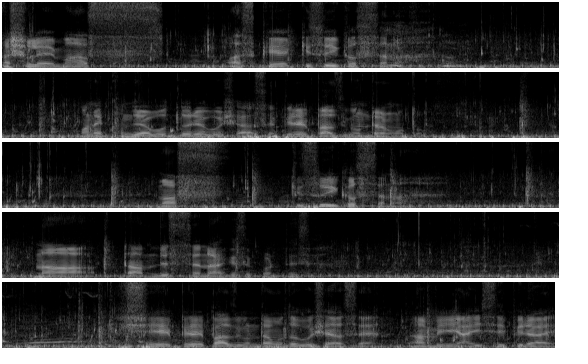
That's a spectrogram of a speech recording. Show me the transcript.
আসলে মাছ আজকে কিছুই করছে না। অনেকক্ষণ যাবত ধরে বসে আছে, প্রায় পাঁচ ঘণ্টার মতো। মাছ কিছুই করছে না। না, টান দিচ্ছে না, কিছু করতেছে। সে প্রায় পাঁচ ঘণ্টার মতো বসে আছে। আমি আইসি প্রায়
